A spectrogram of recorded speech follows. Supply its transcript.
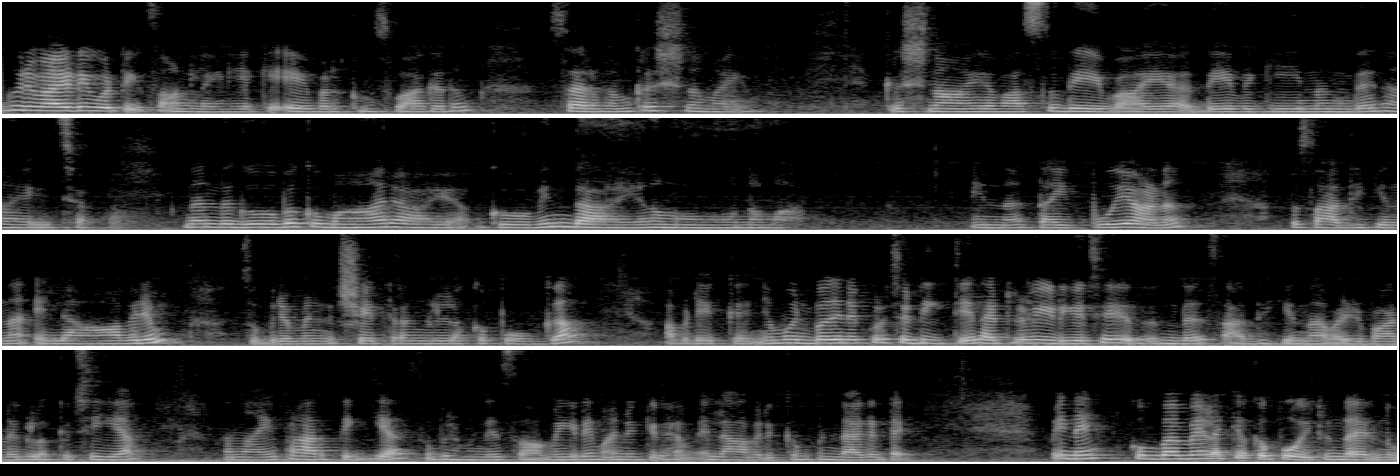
ഗുരുവായൂർ ഡിവോട്ടീസ് ഓൺലൈനിലേക്ക് ഏവർക്കും സ്വാഗതം. സർവം കൃഷ്ണമയം. കൃഷ്ണായ വാസുദേവായ ദേവകി നന്ദനായ ച. നന്ദഗോപകുമാരായ ഗോവിന്ദായ നമോ നമ. ഇന്ന് തൈപ്പൂയാണ് അപ്പോൾ സാധിക്കുന്ന എല്ലാവരും സുബ്രഹ്മണ്യ ക്ഷേത്രങ്ങളിലൊക്കെ പോകുക അവിടെയൊക്കെ. ഞാൻ മുൻപ് അതിനെക്കുറിച്ച് ഡീറ്റെയിൽ ആയിട്ടൊരു വീഡിയോ ചെയ്തിട്ടുണ്ട്. സാധിക്കുന്ന വഴിപാടുകളൊക്കെ ചെയ്യാം. നന്നായി പ്രാർത്ഥിക്കുക. സുബ്രഹ്മണ്യ സ്വാമിയുടെയും അനുഗ്രഹം എല്ലാവർക്കും ഉണ്ടാകട്ടെ. പിന്നെ കുംഭമേളയ്ക്കൊക്കെ പോയിട്ടുണ്ടായിരുന്നു.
